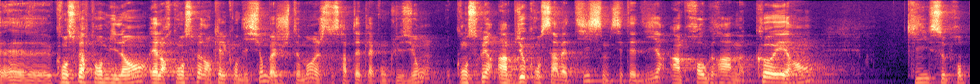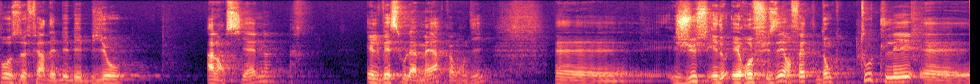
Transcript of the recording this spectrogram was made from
Euh, construire pour Milan, et alors construire dans quelles conditions? Bah Justement, et ce sera peut-être la conclusion, construire un bioconservatisme, c'est-à-dire un programme cohérent qui se propose de faire des bébés bio à l'ancienne, élevés sous la mer, comme on dit, euh, juste, et, refuser en fait donc toutes les euh,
